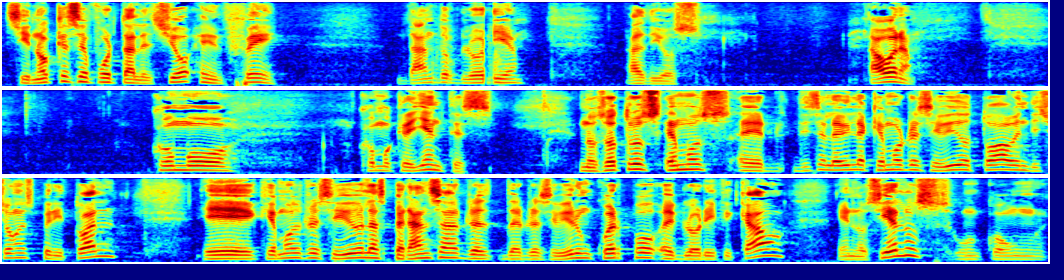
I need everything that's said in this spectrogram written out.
sino que se fortaleció en fe, dando gloria a Dios. Ahora, como como creyentes. Nosotros hemos, eh, dice la Biblia, que hemos recibido toda bendición espiritual, eh, que hemos recibido la esperanza de recibir un cuerpo eh, glorificado en los cielos, con,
